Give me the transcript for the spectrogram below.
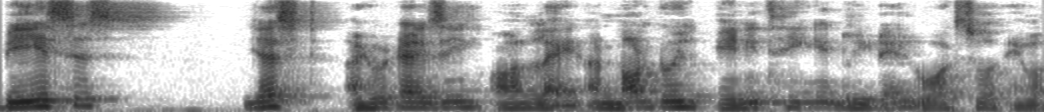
basis just advertising online and not doing anything in retail whatsoever.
